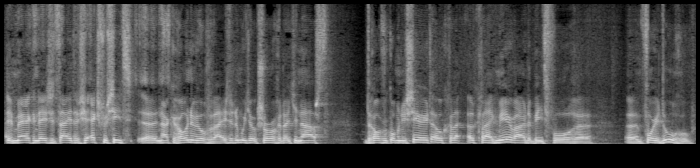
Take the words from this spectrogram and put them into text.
ik merk in deze tijd, als je expliciet uh, naar corona wil verwijzen... dan moet je ook zorgen dat je naast erover communiceert... ook gelijk, ook gelijk meerwaarde biedt voor, voor je doelgroep.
